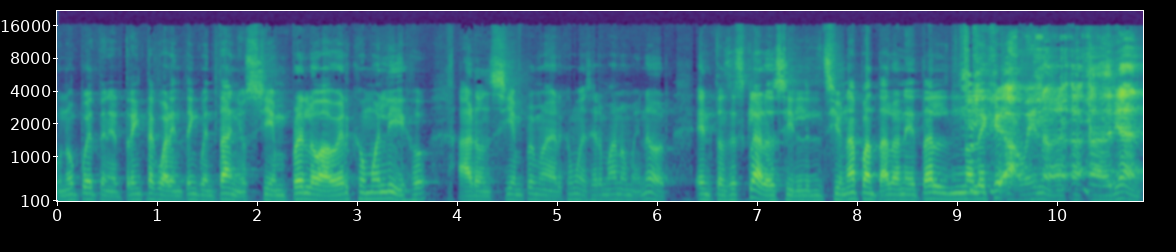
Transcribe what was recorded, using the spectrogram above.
uno puede tener 30, 40, 50 años, siempre lo va a ver como el hijo, Aaron siempre me va a ver como ese hermano menor. Entonces, claro, si, si una pantaloneta no le queda, ah, bueno, Adrián,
